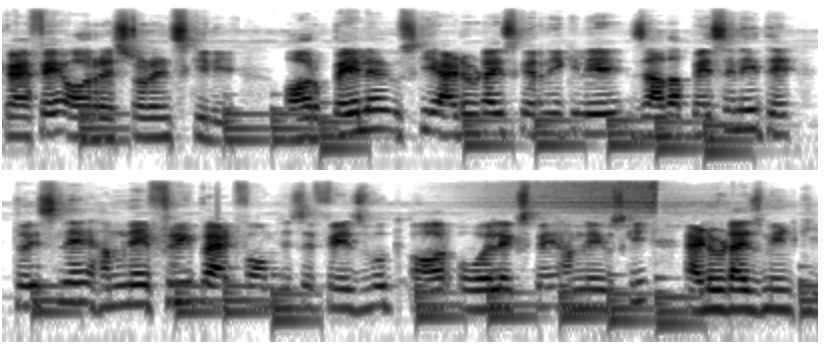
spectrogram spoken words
कैफ़े और रेस्टोरेंट्स के लिए। और पहले उसकी एडवर्टाइज करने के लिए ज़्यादा पैसे नहीं थे तो इसलिए हमने फ्री प्लेटफॉर्म जैसे फेसबुक और ओ पे हमने उसकी एडवर्टाइजमेंट की।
